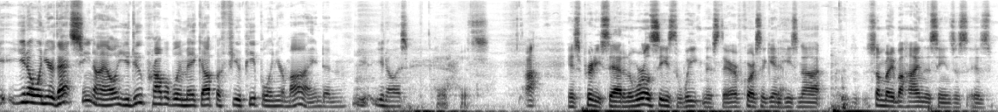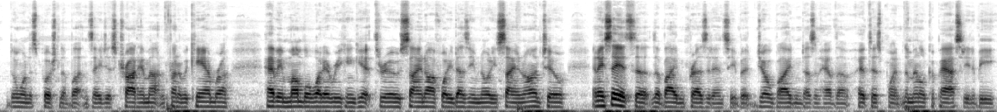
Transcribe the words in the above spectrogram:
you, you know, when you're that senile, you do probably make up a few people in your mind. And, you, you know, as, Yeah, it's I- it's pretty sad, and the world sees the weakness there. Of course, again, he's not somebody behind the scenes is, is the one that's pushing the buttons. They just trot him out in front of a camera, have him mumble whatever he can get through, sign off what he doesn't even know what he's signing on to, and they say it's the the Biden presidency, but Joe Biden doesn't have the at this point the mental capacity to be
